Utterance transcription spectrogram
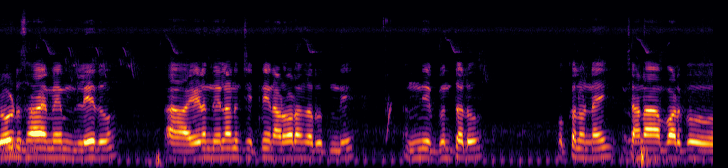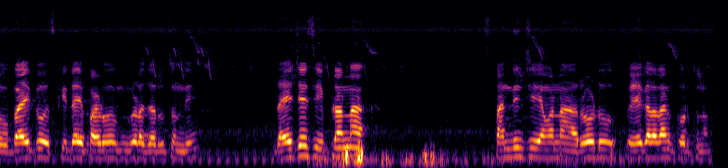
రోడ్డు సహాయం ఏం లేదు. ఏడు ఏడెనిమిది ఏళ్ళ నుంచి ఇట్నే నడవడం జరుగుతుంది. అన్ని గుంతలు కుక్కలు ఉన్నాయి చాలా వరకు బైక్ స్కిడ్ అయి పడడం కూడా జరుగుతుంది. దయచేసి ఇప్పుడన్నా స్పందించి ఏమన్నా రోడ్డు వేయగలరని కోరుతున్నాం.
